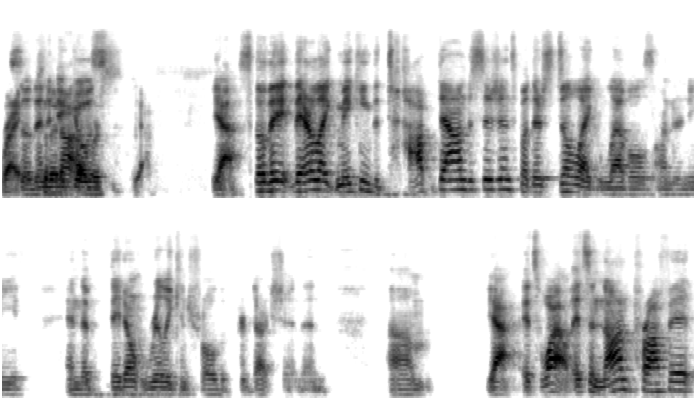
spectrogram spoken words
Right. So then they're it goes- over. Yeah. Yeah. So they they're like making the top down decisions, but there's still like levels underneath, and the they don't really control the production. And um, yeah, it's wild. It's a nonprofit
